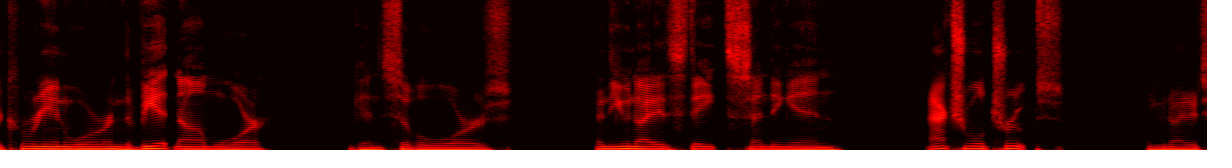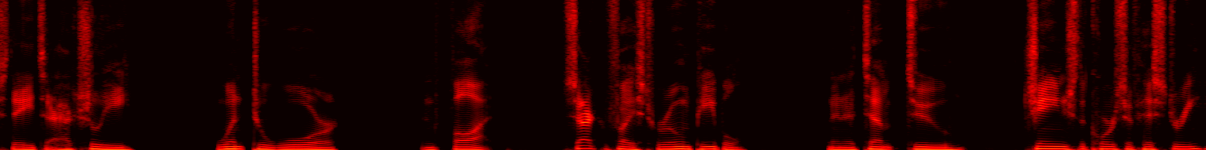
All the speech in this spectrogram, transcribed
the Korean War and the Vietnam War, again, civil wars, and the United States sending in actual troops. The United States actually went to war and fought, sacrificed her own people in an attempt to change the course of history.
